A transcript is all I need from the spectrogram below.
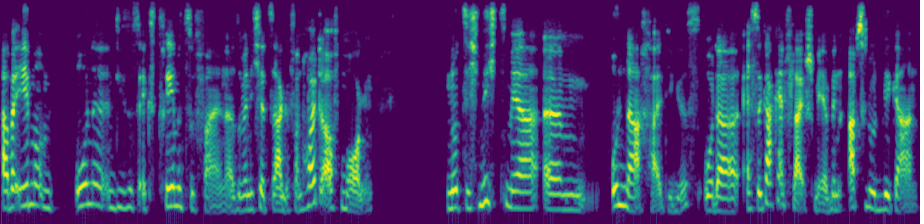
aber eben um, ohne in dieses Extreme zu fallen. Also wenn ich jetzt sage, von heute auf morgen nutze ich nichts mehr ähm, Unnachhaltiges oder esse gar kein Fleisch mehr, bin absolut vegan,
